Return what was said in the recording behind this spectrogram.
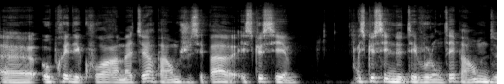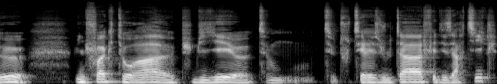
euh, auprès des coureurs amateurs? Par exemple, je sais pas, est-ce que c'est est-ce que c'est une de tes volontés, par exemple, de, une fois que tu auras euh, publié euh, tous tes résultats, fait des articles,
